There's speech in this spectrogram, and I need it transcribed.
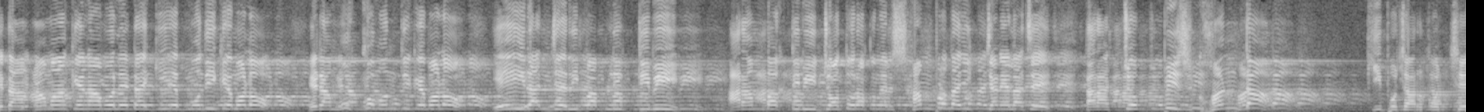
এটা আমাকে না বলে এটা গিয়ে মোদিকে বলো, এটা মুখ্যমন্ত্রীকে বলো, এই রাজ্যে রিপাবলিক টিভি আরামবাগ টিভি যত রকমের সাম্প্রদায়িক চ্যানেল আছে, তারা চব্বিশ ঘণ্টা কি প্রচার করছে?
